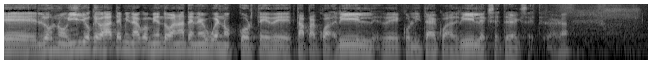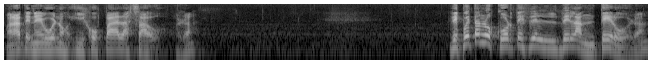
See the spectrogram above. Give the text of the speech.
eh, los novillos que vas a terminar comiendo van a tener buenos cortes de tapa cuadril, de colita de cuadril, etcétera, etcétera. Van a tener buenos hijos para el asado, ¿verdad? Después están los cortes del delantero, ¿verdad?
